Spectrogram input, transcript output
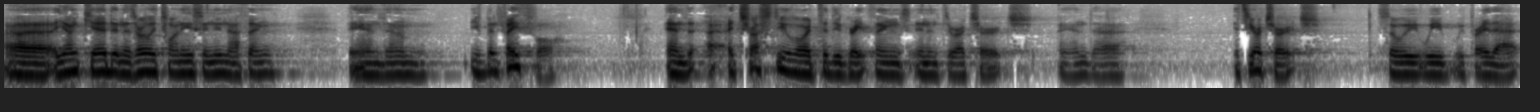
uh, a young kid in his early 20s who knew nothing. And um, you've been faithful. And I, I, trust you, Lord, to do great things in and through our church. And uh, it's your church. So we, we, we pray that.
